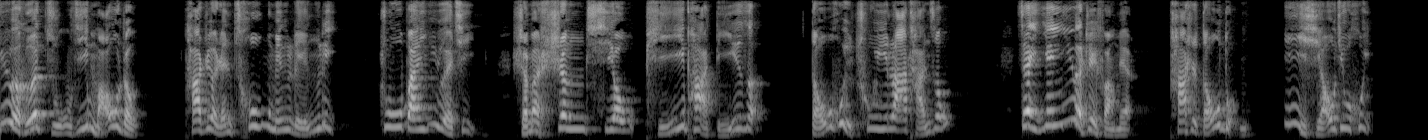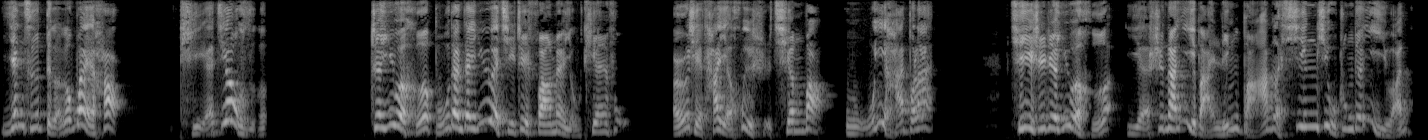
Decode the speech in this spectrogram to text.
月和祖籍毛州，他这人聪明伶俐，诸般乐器。什么笙箫、琵琶、笛子都会吹拉弹奏，在音乐这方面他是都懂，一学就会，因此得个外号“铁教子”。这月和不但在乐器这方面有天赋，而且他也会使枪棒，武艺还不赖。其实这月和也是那一百零八个星宿中的一员，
